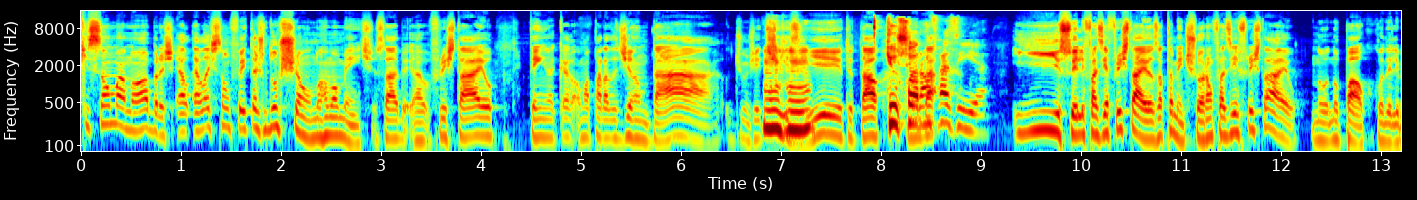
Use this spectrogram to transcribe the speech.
que são manobras, el- elas são feitas no chão, normalmente, sabe? O freestyle tem uma parada de andar de um jeito esquisito e tal. Que o Chorão Andar- fazia. isso, ele fazia freestyle, exatamente. Chorão fazia freestyle no, no palco, quando ele,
